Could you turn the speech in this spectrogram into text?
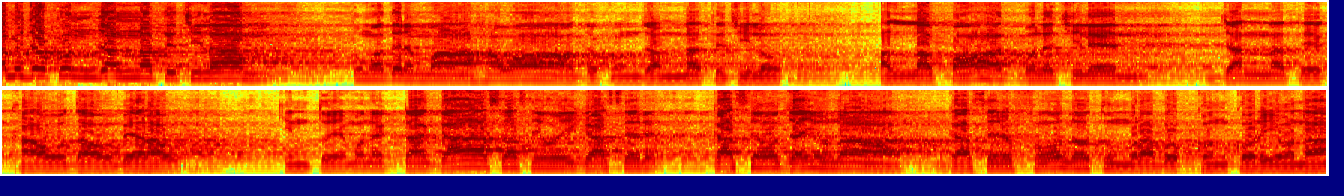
আমি যখন জান্নাতে ছিলাম, তোমাদের মা হাওয়া যখন জান্নাতে ছিল, আল্লাহ পাক বলেছিলেন, জান্নাতে খাও, দাও, বেড়াও। কিন্তু এমন একটা গাছ আছে, ওই গাছের কাছেও যাইও না। গাছের ফলও তোমরা বক্ষণ করিও না।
